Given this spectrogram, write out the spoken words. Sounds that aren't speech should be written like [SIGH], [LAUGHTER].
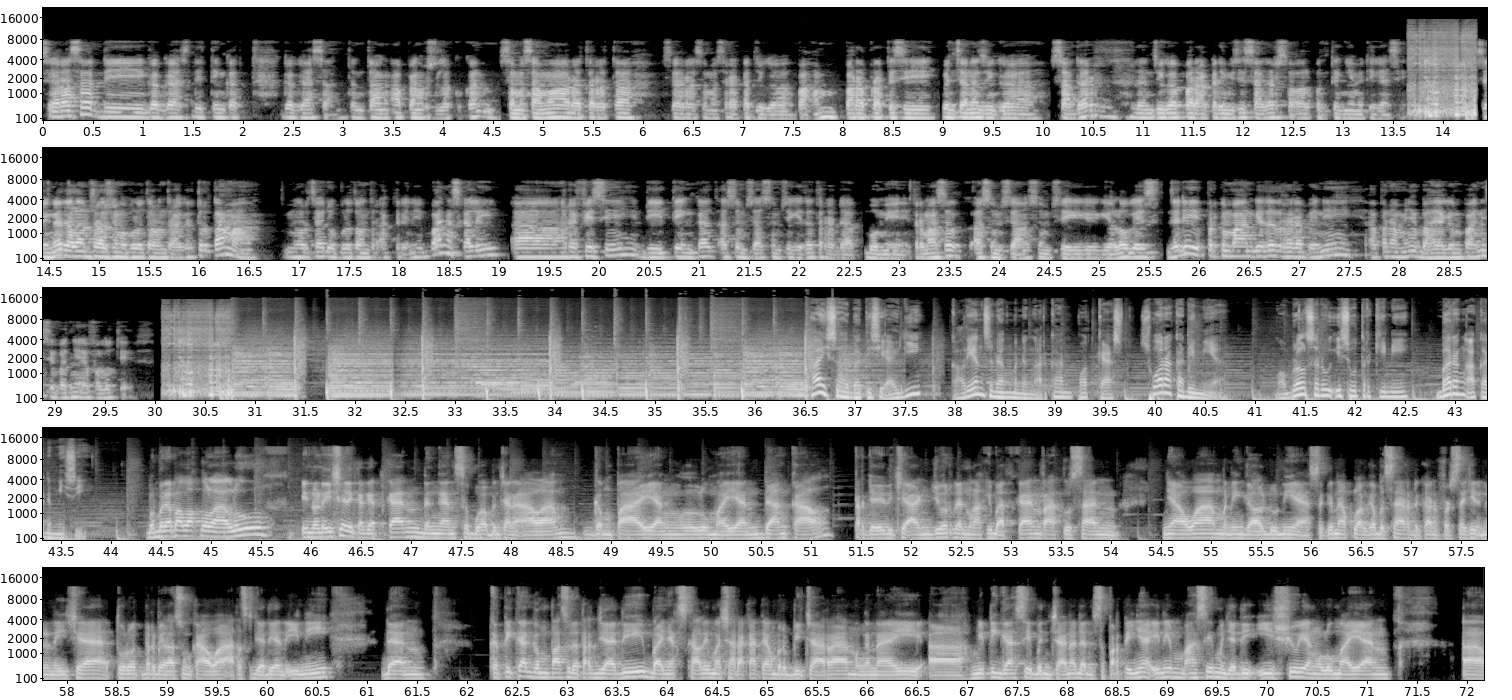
Saya rasa digagas di tingkat gagasan tentang apa yang harus dilakukan sama-sama rata-rata saya rasa masyarakat juga paham, para praktisi bencana juga sadar dan juga para akademisi sadar soal pentingnya mitigasi. Sehingga dalam 150 tahun terakhir terutama menurut saya 20 tahun terakhir ini banyak sekali uh, revisi di tingkat asumsi-asumsi kita terhadap bumi ini, termasuk asumsi-asumsi geologis. Jadi perkembangan kita terhadap ini, apa namanya, bahaya gempa ini sifatnya evolutif. Hai sahabat TCID, kalian sedang mendengarkan podcast Suara Akademia. Ngobrol seru isu terkini bareng akademisi. Beberapa waktu lalu, Indonesia dikagetkan dengan sebuah bencana alam, gempa yang lumayan dangkal, terjadi di Cianjur dan mengakibatkan ratusan nyawa meninggal dunia. Segenap keluarga besar The Conversation Indonesia turut berbela sungkawa atas kejadian ini, dan ketika gempa sudah terjadi, banyak sekali masyarakat yang berbicara mengenai uh, mitigasi bencana, dan sepertinya ini masih menjadi isu yang lumayan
